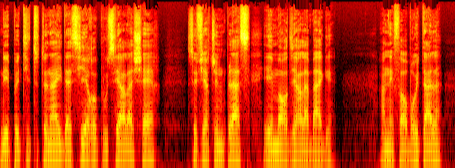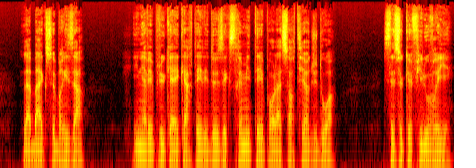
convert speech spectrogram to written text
les petites tenailles d'acier repoussèrent la chair, se firent une place et mordirent la bague. Un effort brutal, la bague se brisa. Il n'y avait plus qu'à écarter les deux extrémités pour la sortir du doigt. C'est ce que fit l'ouvrier.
